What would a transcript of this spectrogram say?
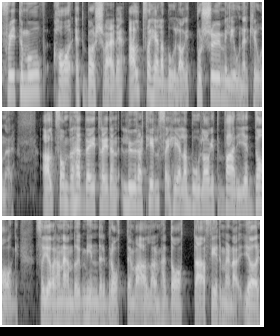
Free to Move har ett börsvärde, alltså hela bolaget, på 7 miljoner kronor. Alltså om den här daytradern lurar till sig hela bolaget varje dag så gör han ändå mindre brott än vad alla de här datafirmerna gör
